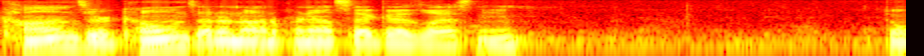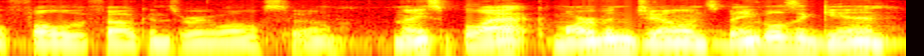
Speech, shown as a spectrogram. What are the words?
Cons or Cones, I don't know how to pronounce that guy's last name. Don't follow the Falcons very well, so. Nice black. Marvin Jones. Bengals again.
